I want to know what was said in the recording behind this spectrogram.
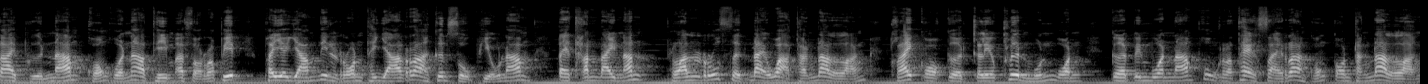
ใต้ผืนน้ำของหัวหน้าทีมอสรพิษ พยายามดิ้นรนทะยาร่างขึ้นสู่ผิวน้ำแต่ทันใดนั้นพลันรู้สึกได้ว่าทางด้านหลัง คล้ายก่อเกิดเกลียวคลื่นหมุนวน เกิดเป็นมวลน้ำพุ่งกระแทกใส่ร่างของตนทางด้านหลัง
